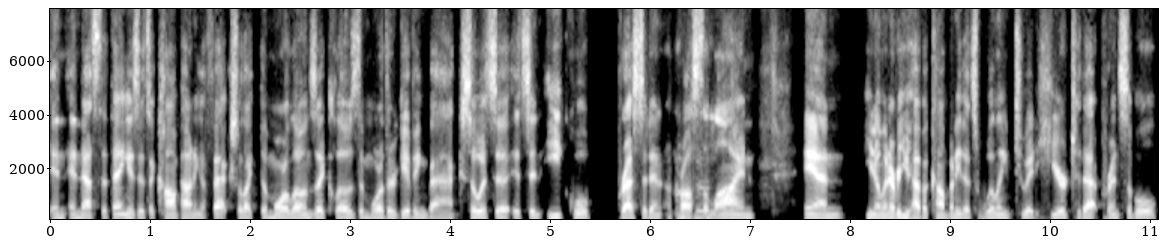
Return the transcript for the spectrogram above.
and and that's the thing is it's a compounding effect so like the more loans they close the more they're giving back so it's a it's an equal precedent across mm-hmm. the line. And, you know, whenever you have a company that's willing to adhere to that principle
